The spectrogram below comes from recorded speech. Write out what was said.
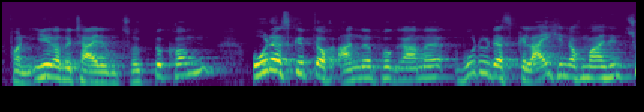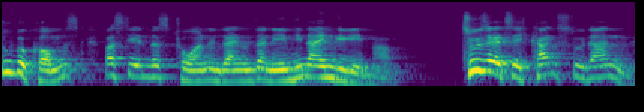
von ihrer Beteiligung zurückbekommen oder es gibt auch andere Programme, wo du das Gleiche nochmal hinzubekommst, was die Investoren in dein Unternehmen hineingegeben haben. Zusätzlich kannst du dann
